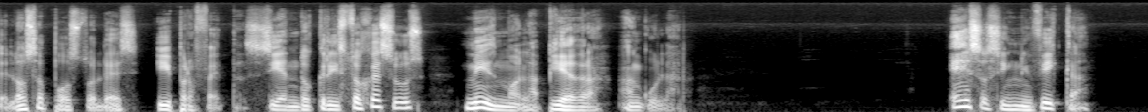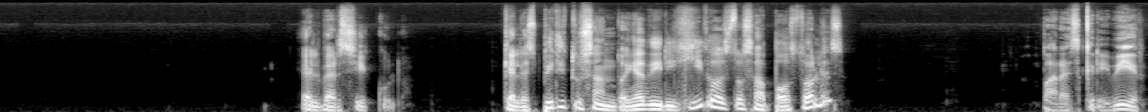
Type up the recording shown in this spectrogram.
de los apóstoles y profetas, siendo Cristo Jesús mismo la piedra angular. Eso significa el versículo, que el Espíritu Santo haya dirigido a estos apóstoles para escribir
